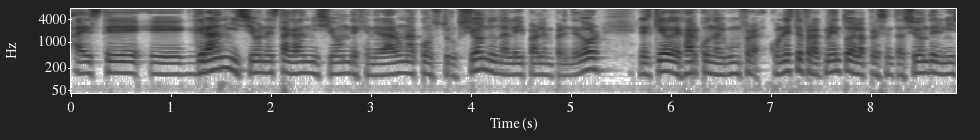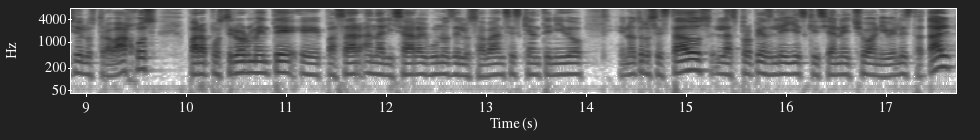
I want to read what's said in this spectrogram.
a este eh, gran misión, a esta gran misión de generar una construcción de una ley para el emprendedor. Les quiero dejar con, algún con este fragmento de la presentación del inicio de los trabajos para posteriormente eh, pasar a analizar algunos de los avances que han tenido en otros estados, las propias leyes que se han hecho a nivel estatal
